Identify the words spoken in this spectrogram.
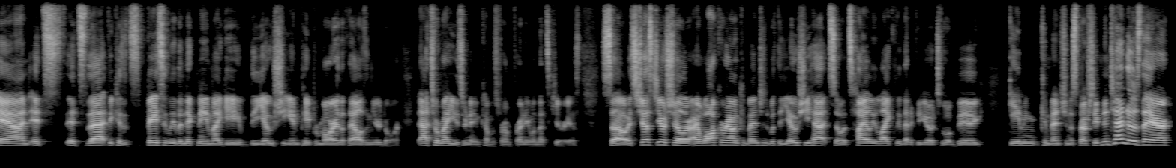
And it's it's that because it's basically the nickname I gave the Yoshi in Paper Mario: The Thousand Year Door. That's where my username comes from. For anyone that's curious, so it's just Yoshiller. I walk around conventions with a Yoshi hat, so it's highly likely that if you go to a big gaming convention, especially if Nintendo's there,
